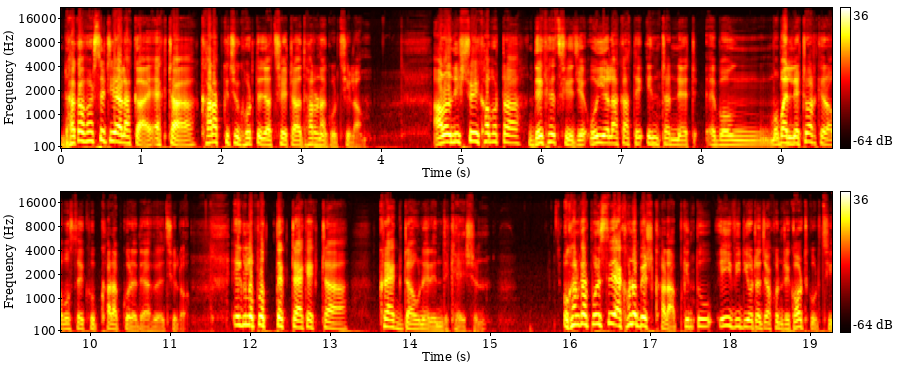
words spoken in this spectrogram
ঢাকা ভার্সিটি এলাকায় একটা খারাপ কিছু ঘটতে যাচ্ছে এটা ধারণা করছিলাম। আমরা নিশ্চয়ই খবরটা দেখেছি যে ওই এলাকাতে ইন্টারনেট এবং মোবাইল নেটওয়ার্কের অবস্থায় খুব খারাপ করে দেওয়া হয়েছিল। এগুলো প্রত্যেকটা এক একটা ক্র্যাকডাউনের ইন্ডিকেশন ওখানকার পরিস্থিতি এখনও বেশ খারাপ, কিন্তু এই ভিডিওটা যখন রেকর্ড করছি,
